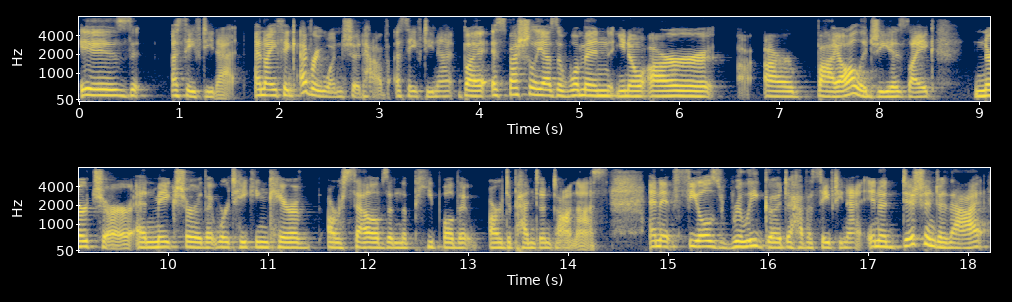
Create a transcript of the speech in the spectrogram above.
is a safety net. And I think everyone should have a safety net, but especially as a woman, you know, our our biology is like nurture and make sure that we're taking care of ourselves and the people that are dependent on us. And it feels really good to have a safety net. In addition to that,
